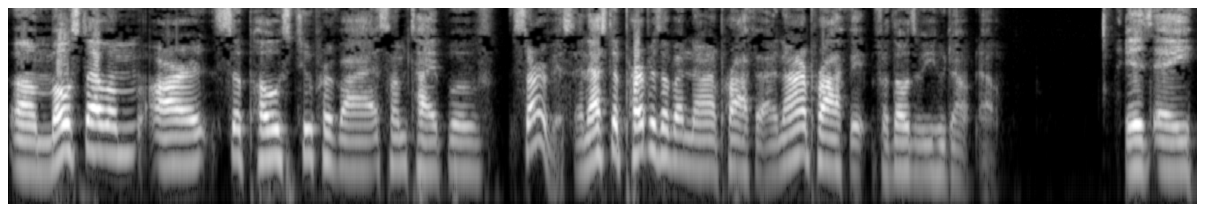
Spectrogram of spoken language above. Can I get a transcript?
Um, most of them are supposed to provide some type of service, and that's the purpose of a nonprofit. A nonprofit, for those of you who don't know, is a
